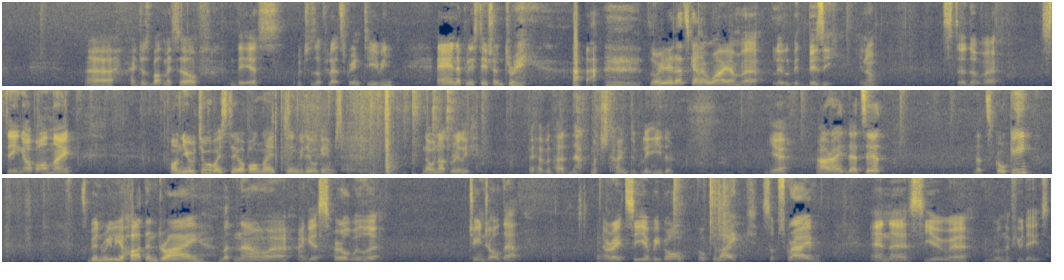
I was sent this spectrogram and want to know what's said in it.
uh, I just bought myself this, which is a flat screen TV, and a PlayStation 3. so yeah, that's kind of why I'm a little bit busy, you know. Instead of uh, staying up all night on YouTube, I stay up all night playing video games. No, not really. I haven't had that much time to play either. Yeah. Alright, that's it. That's Koki. It's been really hot and dry, but now uh, I guess Earl will uh, change all that. Alright, see you people. Hope you like, subscribe, and uh, see you uh, in a few days.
